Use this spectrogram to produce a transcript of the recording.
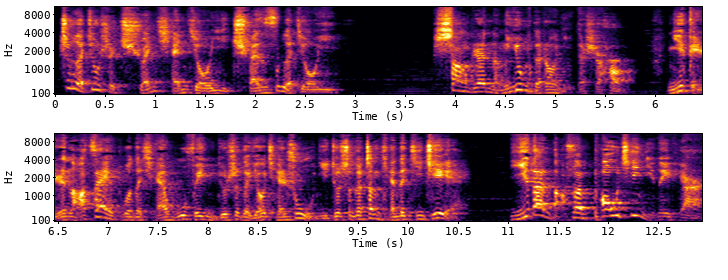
这就是权钱交易、权色交易。上边能用得着你的时候，你给人拿再多的钱，无非你就是个摇钱树，你就是个挣钱的机器。一旦打算抛弃你那天，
